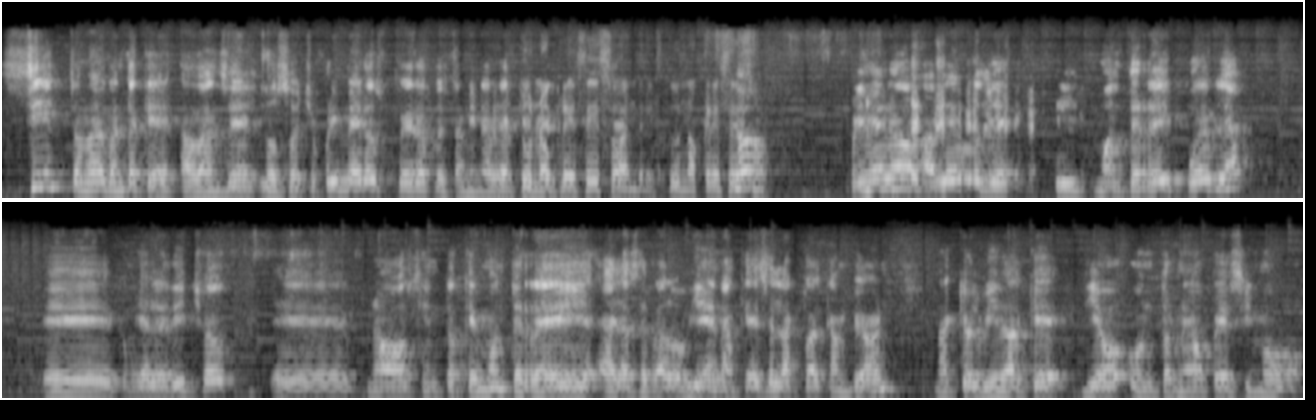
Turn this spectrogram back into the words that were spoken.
Sí, tomando en cuenta que avancen los ocho primeros, pero pues también habría que... Tú no crees eso, Andrés, tú no crees eso. Primero hablemos de Monterrey-Puebla. Eh, como ya le he dicho, eh, no siento que Monterrey haya cerrado bien, aunque es el actual campeón. No hay que olvidar que dio un torneo pésimo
